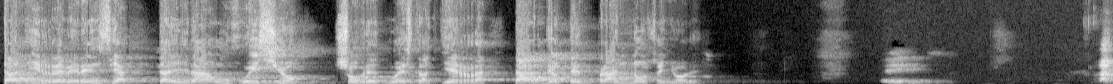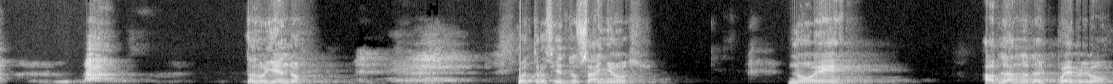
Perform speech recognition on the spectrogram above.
Tal irreverencia traerá un juicio sobre nuestra tierra tarde o temprano, señores. ¿Están oyendo? 400 años, Noé, hablándole al pueblo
